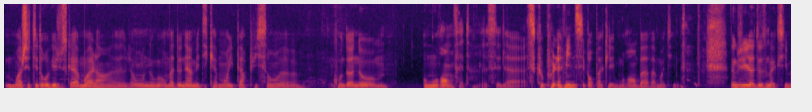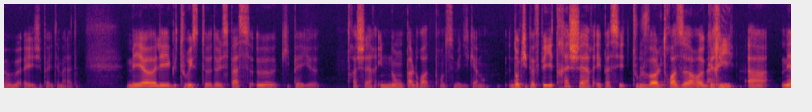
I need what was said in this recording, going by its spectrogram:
Moi, j'étais droguée jusqu'à la moelle. Hein. On, on m'a donné un médicament hyper puissant qu'on donne aux, aux, mourants, en fait. C'est la scopolamine, c'est pour pas que les mourants bavent à moitié. Donc j'ai eu la dose maximum et j'ai pas été malade. Mais les touristes de l'espace, eux, qui payent très cher, ils n'ont pas le droit de prendre ce médicament. Donc ils peuvent payer très cher et passer tout le vol, trois heures euh, bah gris. mais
